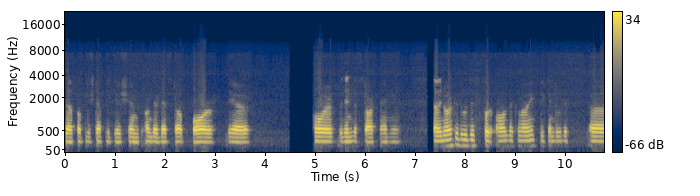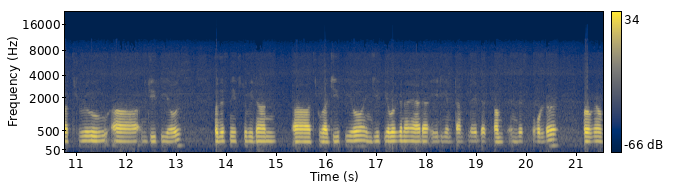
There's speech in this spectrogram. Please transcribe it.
the published applications on their desktop or their or within the start menu. Now, in order to do this for all the clients, we can do this uh, through uh, GPOs. So this needs to be done uh, through a GPO. In GPO, we're going to add an ADM template that comes in this folder, program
